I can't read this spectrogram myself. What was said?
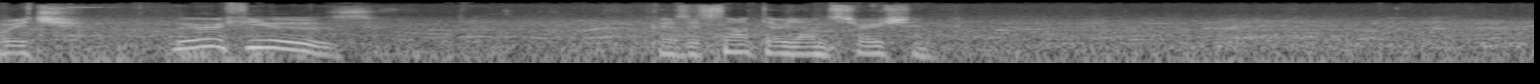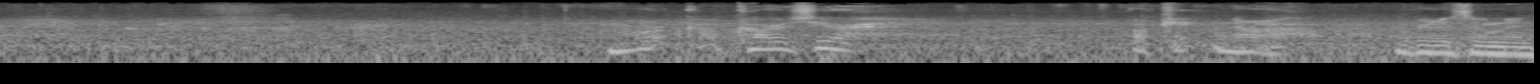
which we refuse because it's not their demonstration. More cop cars here. Okay, no, we're gonna zoom in.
